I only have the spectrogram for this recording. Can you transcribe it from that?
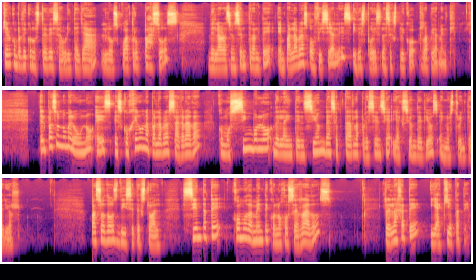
quiero compartir con ustedes ahorita ya los cuatro pasos de la oración centrante en palabras oficiales y después las explico rápidamente. El paso número uno es escoger una palabra sagrada como símbolo de la intención de aceptar la presencia y acción de Dios en nuestro interior. Paso 2 dice textual, siéntate cómodamente con ojos cerrados, relájate y aquíétate.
